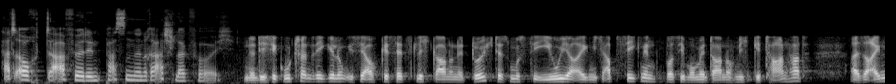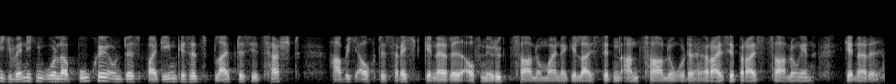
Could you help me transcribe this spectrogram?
hat auch dafür den passenden Ratschlag für euch. Ja, diese Gutscheinregelung ist ja auch gesetzlich gar noch nicht durch. Das muss die EU ja eigentlich absegnen, was sie momentan noch nicht getan hat. Also eigentlich, wenn ich einen Urlaub buche und das bei dem Gesetz bleibt, das jetzt herrscht, habe ich auch das Recht generell auf eine Rückzahlung meiner geleisteten Anzahlung oder Reisepreiszahlungen generell.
